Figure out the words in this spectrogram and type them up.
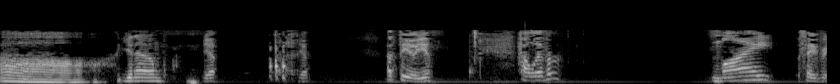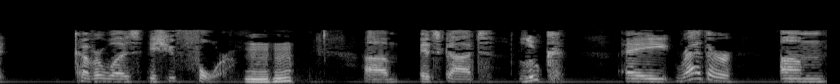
Oh, you know, Yep. Yep. I feel you. However, my favorite cover was issue four. mm-hmm. Um, it's got Luke, a rather um,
